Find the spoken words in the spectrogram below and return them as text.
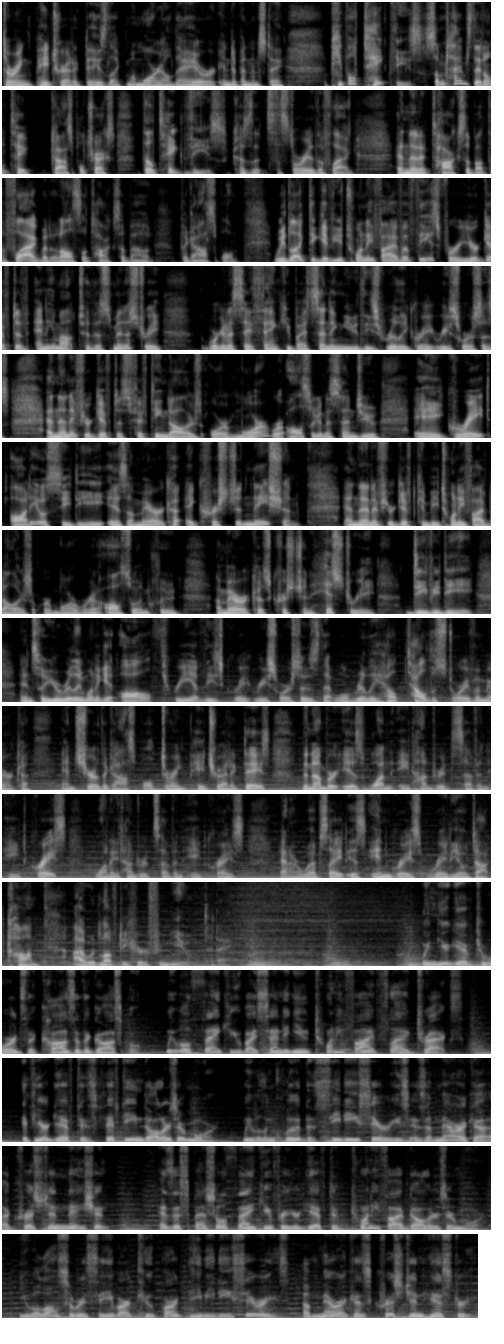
during patriotic days like Memorial Day or Independence Day, people take these. Sometimes they don't take gospel tracts, they'll take these because it's the story of the flag. And then it talks about the flag, but it also talks about the gospel. We'd like to give you 25 of these for your gift of any amount to this ministry. We're going to say thank you by sending you these really great resources. And then if your gift is $15 or more, we're also going to send you a great audio CD Is America a Christian Nation? And then if your gift can be $25 or more, we're going to also include America's Christian History DVD. And so you really want to get get all three of these great resources that will really help tell the story of America and share the gospel during patriotic days. The number is 1 800 78 Grace, 1 800 78 Grace, and our website is ingraceradio.com. I would love to hear from you today. When you give towards the cause of the gospel, we will thank you by sending you 25 flag tracts. If your gift is $15 or more, we will include the CD series Is America a Christian Nation? As a special thank you for your gift of $25 or more, you will also receive our two part DVD series, America's Christian History.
